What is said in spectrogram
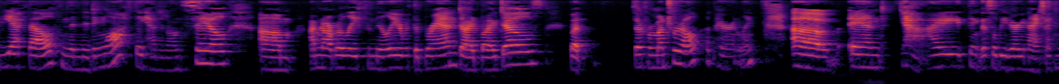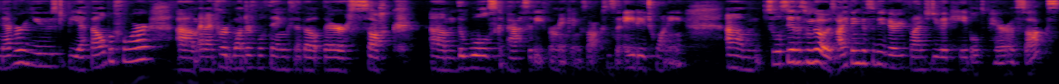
BFL from the Knitting Loft. They had it on sale. Um, I'm not really familiar with the brand, Dyed by Delz, but they're from Montreal, apparently. Um, and yeah, I think this will be very nice. I've never used BFL before, um, and I've heard wonderful things about their sock, um, the wool's capacity for making socks. It's an 80-20. Um, so we'll see how this one goes. I think this will be very fun to do a cabled pair of socks.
